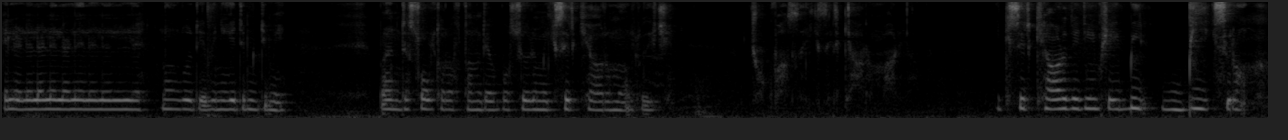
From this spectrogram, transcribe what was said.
Helelelelelelelele. Ne oldu diye beni yedim değil mi? Ben de sol taraftan dev basıyorum iksir karım olduğu için. Çok fazla iksir karım var ya. İksir karı dediğim şey bir, bir iksir ama.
